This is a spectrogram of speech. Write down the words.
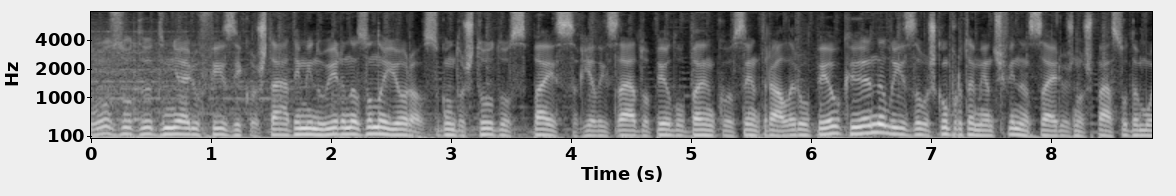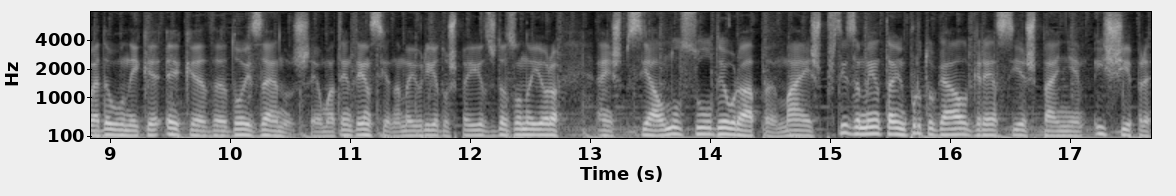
O uso de dinheiro físico está a diminuir na zona euro, segundo o estudo SPACE realizado pelo Banco Central Europeu, que analisa os comportamentos financeiros no espaço da moeda única a cada dois anos. É uma tendência na maioria dos países da zona euro, em especial no sul da Europa, mais precisamente em Portugal, Grécia, Espanha e Chipre.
